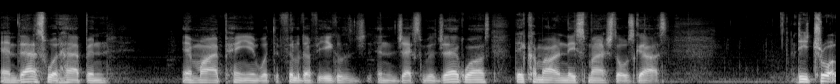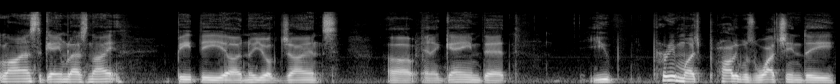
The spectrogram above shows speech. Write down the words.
And that's what happened, in my opinion, with the Philadelphia Eagles and the Jacksonville Jaguars. They come out and they smash those guys. Detroit Lions, the game last night, beat the uh, New York Giants uh, in a game that you pretty much probably was watching the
